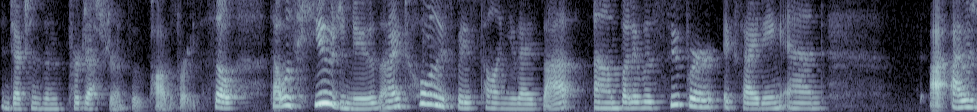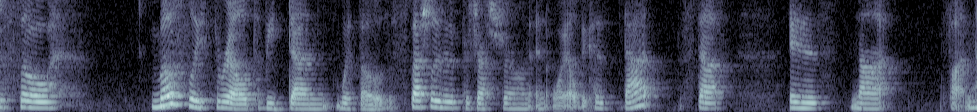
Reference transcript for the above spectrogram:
injections and progesterone suppositories. So that was huge news, and I totally spaced telling you guys that. Um, but it was super exciting, and I, I was just so mostly thrilled to be done with those, especially the progesterone in oil, because that stuff is not fun.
